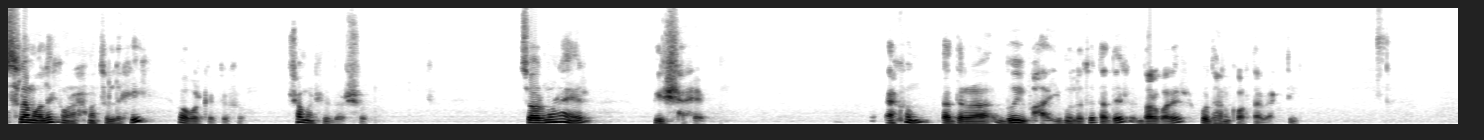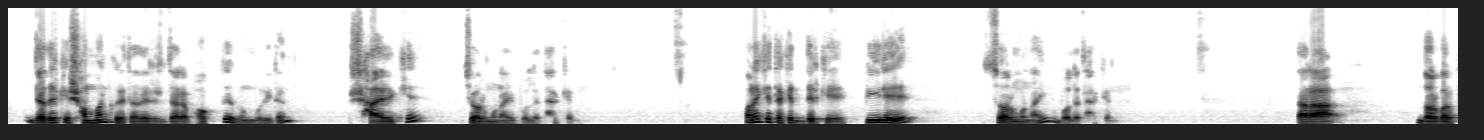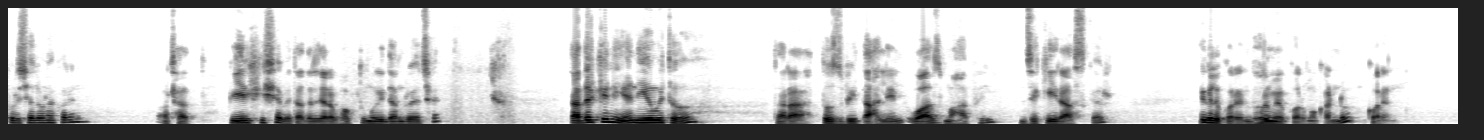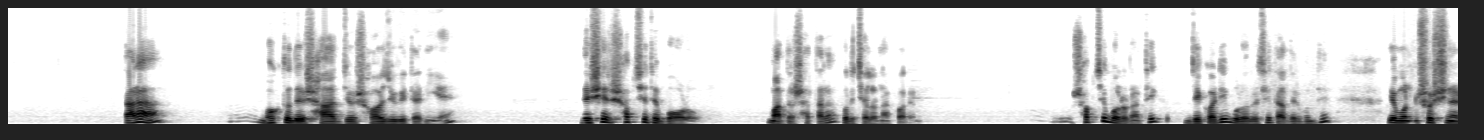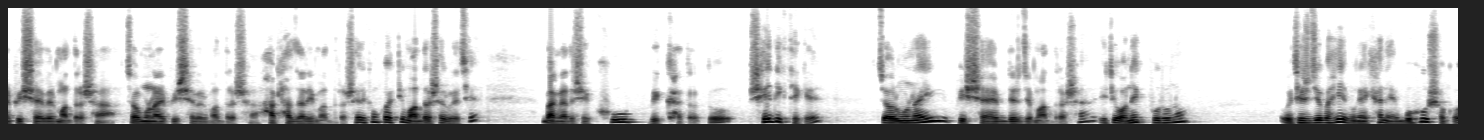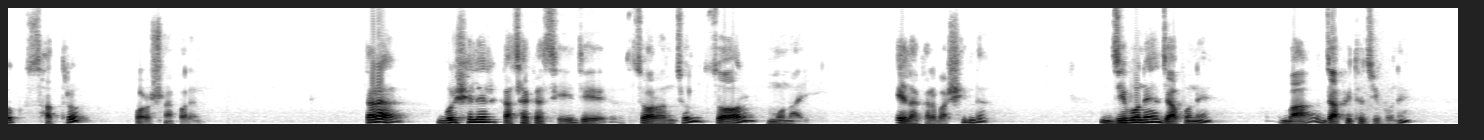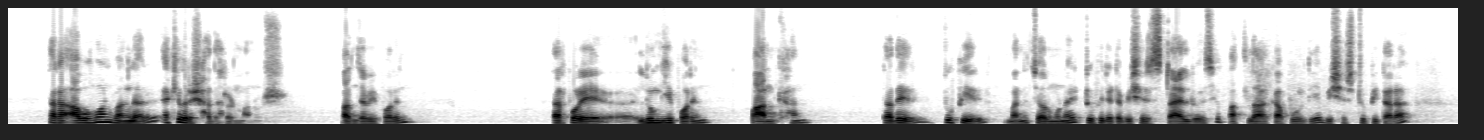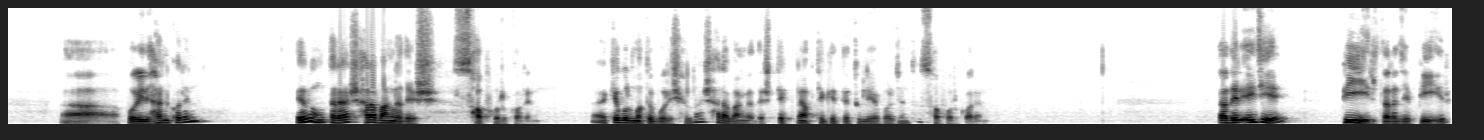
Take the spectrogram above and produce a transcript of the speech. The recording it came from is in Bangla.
আসসালামু আলাইকুম রহমতুল্লাহি অবরকাতুহ সম্মানিত দর্শক, চরমনায়ের পীর সাহেব এখন তারা দুই ভাই, মূলত তাদের দরবারের প্রধান কর্তা ব্যক্তি, যাদেরকে সম্মান করে তাদের যারা ভক্ত এবং মুরিদান শায়েকে চরমনাই বলে থাকেন। অনেকে তাদেরকে পীরে চরমনাই বলে থাকেন। তারা দরবার পরিচালনা করেন অর্থাৎ পীর হিসেবে তাদের যারা ভক্ত মরিদান রয়েছে, তাদেরকে নিয়ে নিয়মিত তারা তসবি, তাহলিল, ওয়াজ, মাহফিল, জিকির আসকার এগুলো করেন, ধর্মীয় কর্মকাণ্ড করেন। তারা ভক্তদের সাহায্য, সহযোগিতা নিয়ে দেশের সবচেয়ে বড় মাদ্রাসা তারা পরিচালনা করেন। সবচেয়ে বড় না, ঠিক যে কয়টি বড় রয়েছে তাদের মধ্যে যেমন শশীনার পীর সাহেবের মাদ্রাসা চর্মনায় পীর সাহেবের মাদ্রাসা, হাটহাজারি মাদ্রাসা, এরকম কয়েকটি মাদ্রাসা রয়েছে বাংলাদেশে খুব বিখ্যাত। তো সেই দিক থেকে চরমনাই পীর সাহেবদের যে মাদ্রাসা, এটি অনেক পুরনো, ঐতিহ্যবাহী এবং এখানে বহু সংখ্যক ছাত্র পড়াশোনা করেন। তারা বরিশালের কাছাকাছি যে চরাঞ্চল চর মোনাই এলাকার বাসিন্দা। জীবনে, যাপনে বা যাপিত জীবনে তারা আবহমান বাংলার একেবারে সাধারণ মানুষ। পাঞ্জাবি পরেন, তারপরে লুঙ্গি পরেন, পান খান। তাদের টুপির মানে চরমনায় টুপির একটা বিশেষ স্টাইল রয়েছে, পাতলা কাপড় দিয়ে বিশেষ টুপি তারা পরিধান করেন এবং তারা সারা বাংলাদেশ সফর করেন। কেবলমাত্র বরিশাল নয়, সারা বাংলাদেশ, টেকনাফ থেকে তেঁতুলিয়া পর্যন্ত সফর করেন। তাদের এই যে পীর, তারা যে পীর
